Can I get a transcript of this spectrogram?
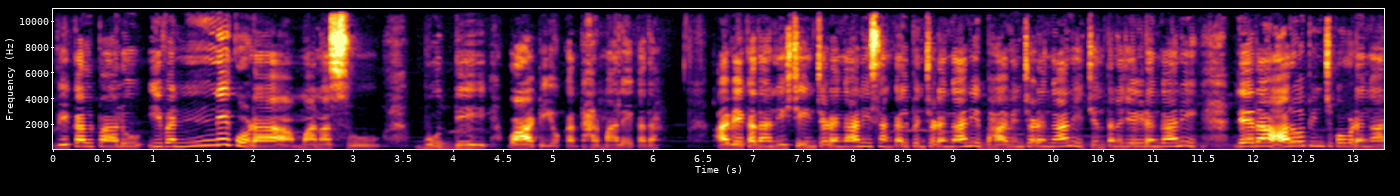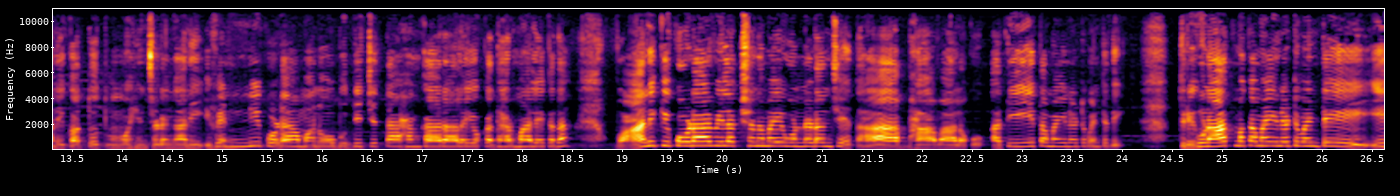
వికల్పాలు ఇవన్నీ కూడా మనస్సు బుద్ధి వాటి యొక్క ధర్మాలే కదా. అవే కదా నిశ్చయించడం కానీ సంకల్పించడం కానీ భావించడం కానీ చింతన చేయడం కానీ లేదా ఆరోపించుకోవడం కానీ కర్తృత్వం వహించడం కానీ ఇవన్నీ కూడా మనోబుద్ధి చిత్త అహంకారాల యొక్క ధర్మాలే కదా. వానికి కూడా విలక్షణమై ఉండడం చేత భావాలకు అతీతమైనటువంటిది. త్రిగుణాత్మకమైనటువంటి ఈ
